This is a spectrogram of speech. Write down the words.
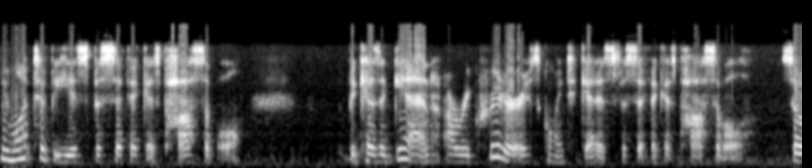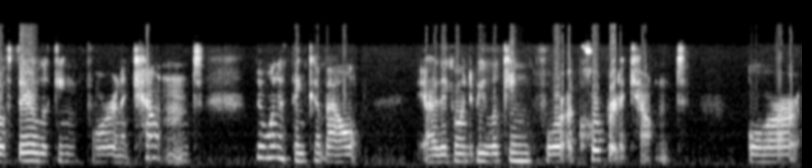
we want to be as specific as possible because again, our recruiter is going to get as specific as possible. So if they're looking for an accountant, we want to think about are they going to be looking for a corporate accountant or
